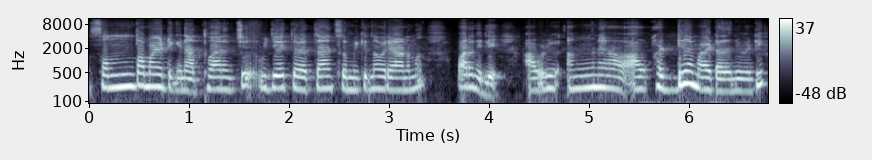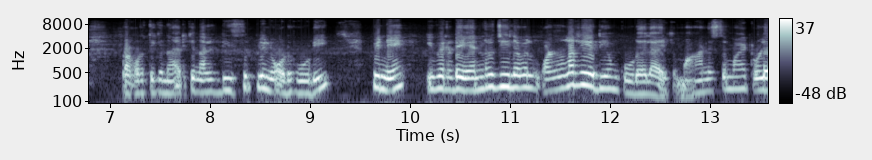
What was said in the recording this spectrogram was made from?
സ്വന്തമായിട്ട് ഇങ്ങനെ അധ്വാനിച്ച് വിജയത്തിലെത്താൻ ശ്രമിക്കുന്നവരാണെന്ന് പറഞ്ഞില്ലേ? അവർ അങ്ങനെ കഠിനമായിട്ട് അതിനുവേണ്ടി പ്രവർത്തിക്കുന്നതായിരിക്കും. നല്ല ഡിസിപ്ലിനോടുകൂടി പിന്നെ ഇവരുടെ എനർജി ലെവൽ വളരെയധികം കൂടുതലായിരിക്കും. മാനസികമായിട്ടുള്ള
